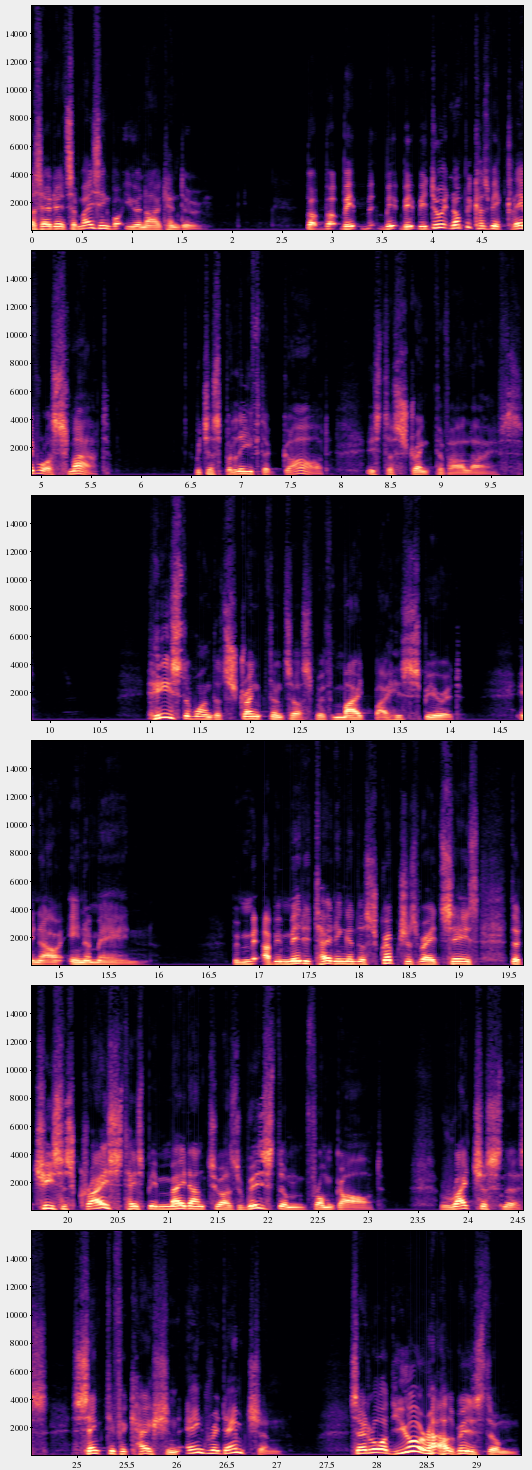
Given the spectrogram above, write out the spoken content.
I say, it's amazing what you and I can do. But, but we, we, we do it not because we're clever or smart. We just believe that God is the strength of our lives. He's the one that strengthens us with might by His Spirit in our inner man. I've been meditating in the scriptures where it says that Jesus Christ has been made unto us wisdom from God, righteousness, sanctification, and redemption. Say, Lord, you are our wisdom.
